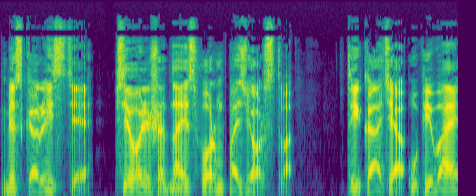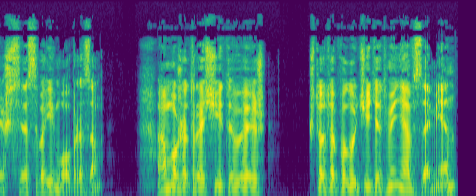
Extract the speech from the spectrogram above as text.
Бескорыстие – всего лишь одна из форм позерства. Ты, Катя, упиваешься своим образом. А может, рассчитываешь что-то получить от меня взамен?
